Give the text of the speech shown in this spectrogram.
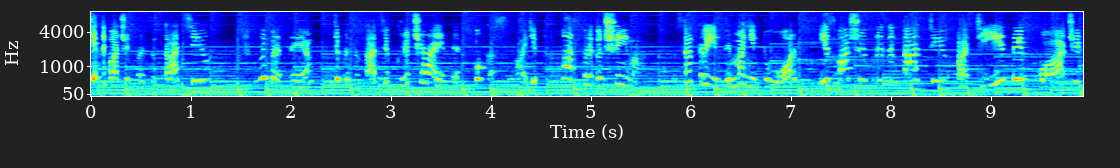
Діти бачать презентацію, ви берете цю презентацію, включаєте показ слайдів, вас перед очима закритий монітор із вашою презентацією, а діти бачать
